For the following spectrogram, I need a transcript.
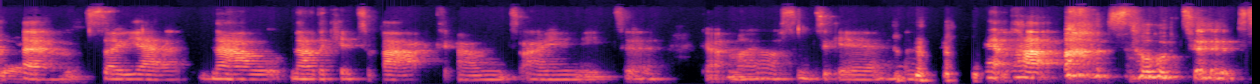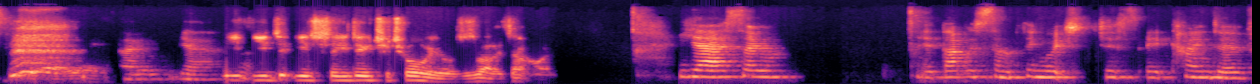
yeah. Um, so yeah now now the kids are back and i need to get my ass into gear and get that sorted yeah, yeah. so yeah you, you, do, you so you do tutorials as well is that right yeah so it, that was something which just it kind of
